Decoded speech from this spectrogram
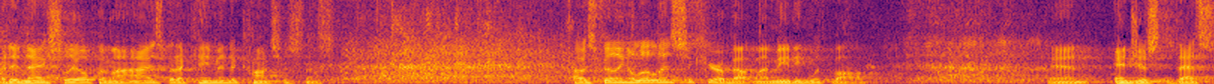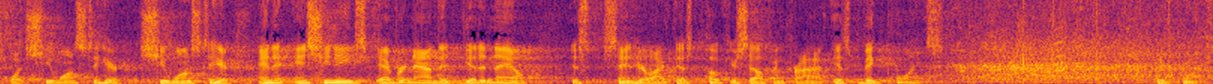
I didn't actually open my eyes, but I came into consciousness. I was feeling a little insecure about my meeting with Bob. And, and just that's what she wants to hear. She wants to hear. And, it, and she needs every now and then get a nail, just stand here like this, poke yourself and cry. It's big points. big points.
